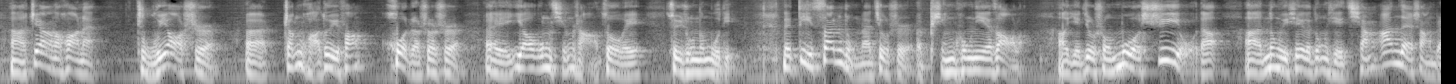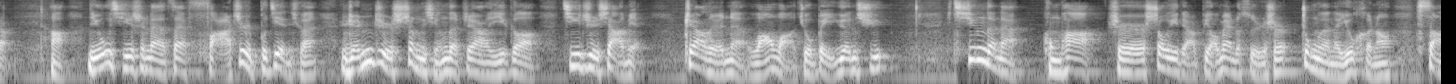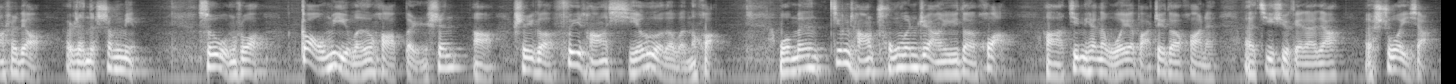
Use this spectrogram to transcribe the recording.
啊，这样的话呢，主要是。呃，整垮对方，或者说是呃邀功请赏作为最终的目的。那第三种呢，就是凭空捏造了啊，也就是说莫须有的啊，弄一些个东西强安在上边啊。尤其是呢，在法治不健全、人治盛行的这样一个机制下面，这样的人呢，往往就被冤屈。轻的呢，恐怕是受一点表面的损失；重的呢，有可能丧失掉人的生命。所以我们说。告密文化本身啊是一个非常邪恶的文化，我们经常重温这样一段话啊。今天呢，我也把这段话呢，呃，继续给大家呃说一下。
